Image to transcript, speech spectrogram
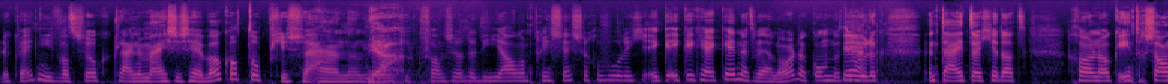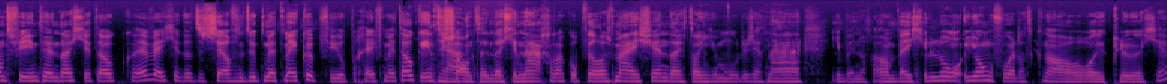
ik weet niet, want zulke kleine meisjes hebben ook al topjes aan. Dan ja. denk ik van, zullen die al een prinsessengevoel... Dat je, ik, ik, ik herken het wel hoor. Er komt natuurlijk een tijd dat je dat gewoon ook interessant vindt... en dat je het ook, hè, weet je, dat is zelf natuurlijk met make-up viel... op een gegeven moment ook interessant. En dat je nagelak op wil als meisje... en dat dan je moeder zegt, nou, je bent nog wel een beetje jong voor dat knalrooie kleurtje.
